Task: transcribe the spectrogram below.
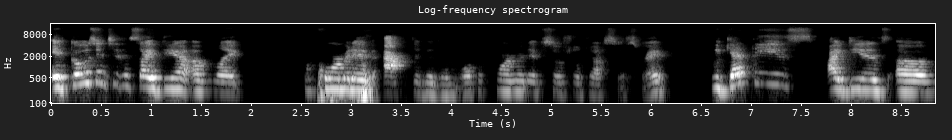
it goes into this idea of like performative activism or performative social justice, right? We get these ideas of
